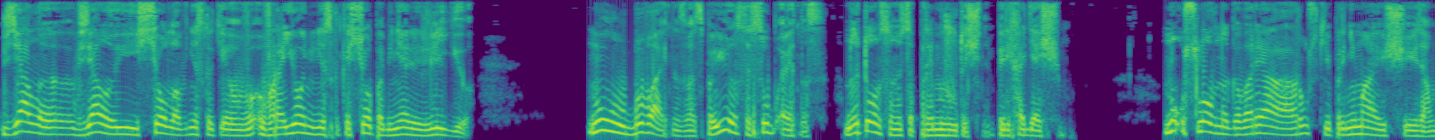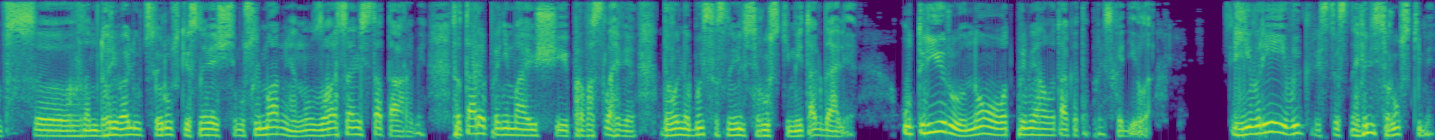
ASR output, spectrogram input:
взял, взял и села в несколько, в, в районе несколько сел поменяли религию. Ну, бывает, называется, появился субэтнос. Но это он становится промежуточным, переходящим. Ну, условно говоря, русские, принимающие там, в, там, до революции русские, становящиеся мусульманами, ну, становились татарами. Татары, принимающие православие, довольно быстро становились русскими и так далее. утрирую, но вот примерно вот так это происходило. Евреи выкресты становились русскими.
